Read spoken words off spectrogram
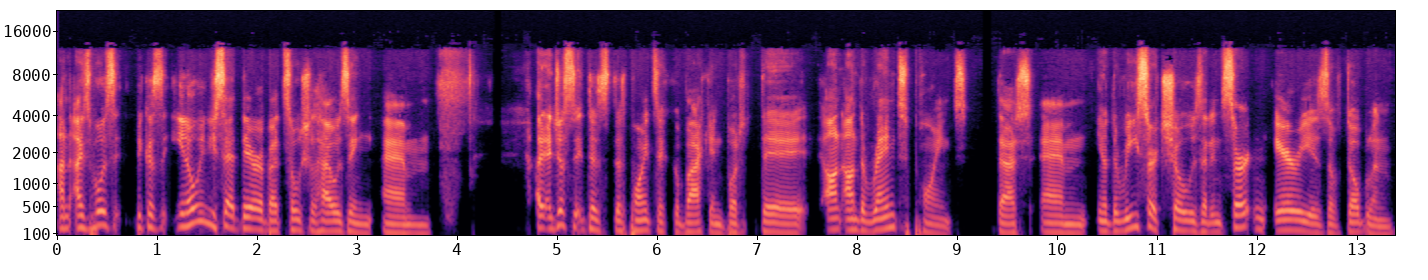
and I suppose because you know when you said there about social housing, um, and just there's there's points to go back in, but the on on the rent point that um you know the research shows that in certain areas of Dublin,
